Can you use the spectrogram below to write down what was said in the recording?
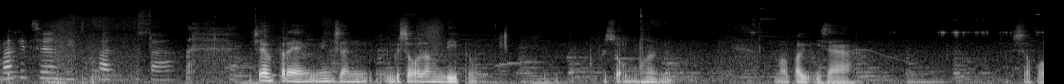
Bakit, sir? Dito ka, dito ka. Siyempre, minsan gusto ko lang dito. Gusto ko man mapag-isa. Gusto ko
